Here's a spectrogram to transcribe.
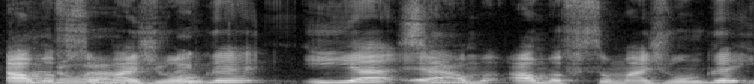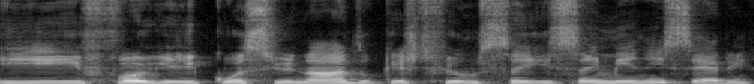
Há uma Claro, versão há. mais longa e há, Sim. há, uma, há uma versão mais longa e foi equacionado que este filme saísse em minissérie.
